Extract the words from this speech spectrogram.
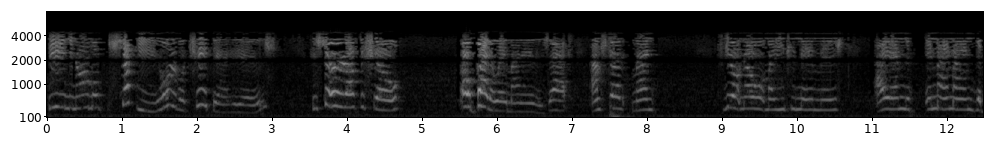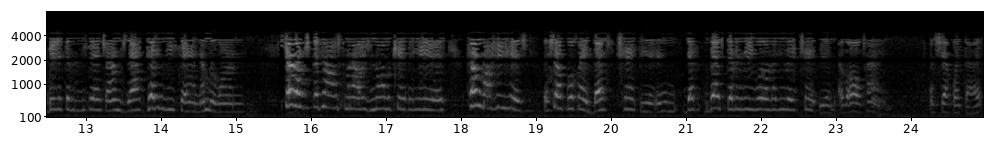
being the normal sucky, horrible champion he is. He started off the show. Oh, by the way, my name is Zach. I'm starting my if you don't know what my YouTube name is, I am, the, in my mind, the biggest WWE fan, so I'm Zach, WWE fan, number one. Start off with Stephen coming out as a normal champion he is, talking about he is the self-proclaimed best champion and the best WWE World Heavyweight Champion of all time, and stuff like that.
